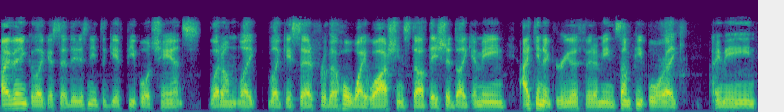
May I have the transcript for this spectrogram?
I think, like I said, they just need to give people a chance. Let them, like, like I said, for the whole whitewashing stuff, they should, like, I mean, I can agree with it. I mean, some people were like, I mean,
